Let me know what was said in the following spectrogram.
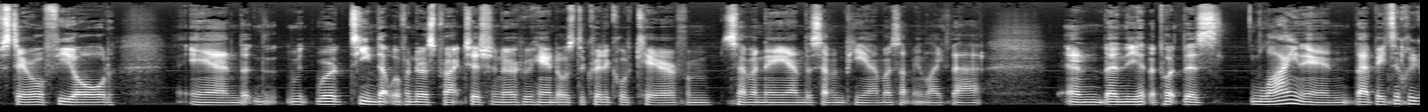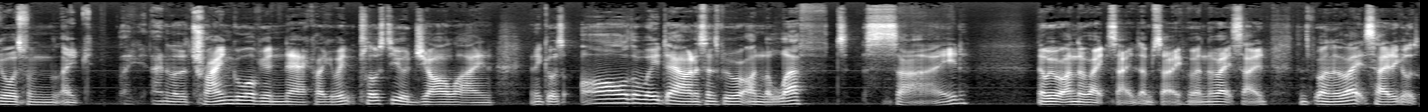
sterile field. And we're teamed up with a nurse practitioner who handles the critical care from 7 a.m. to 7 p.m. or something like that. And then you have to put this line in that basically goes from like like I don't know the triangle of your neck, like it went close to your jawline, and it goes all the way down. And since we were on the left side. No, we were on the right side. I'm sorry. We are on the right side. Since we're on the right side, it goes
